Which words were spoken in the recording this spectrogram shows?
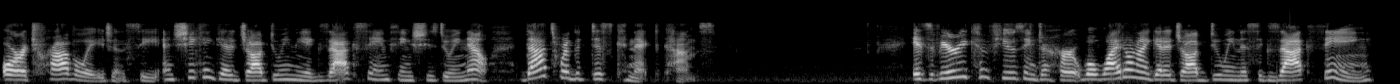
or a travel agency and she can get a job doing the exact same thing she's doing now. That's where the disconnect comes. It's very confusing to her. Well, why don't I get a job doing this exact thing?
